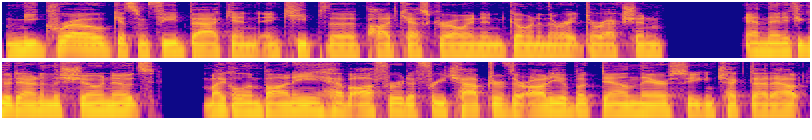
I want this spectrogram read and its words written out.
me grow, get some feedback, and, and keep the podcast growing and going in the right direction. And then if you go down in the show notes, Michael and Bonnie have offered a free chapter of their audiobook down there, so you can check that out.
